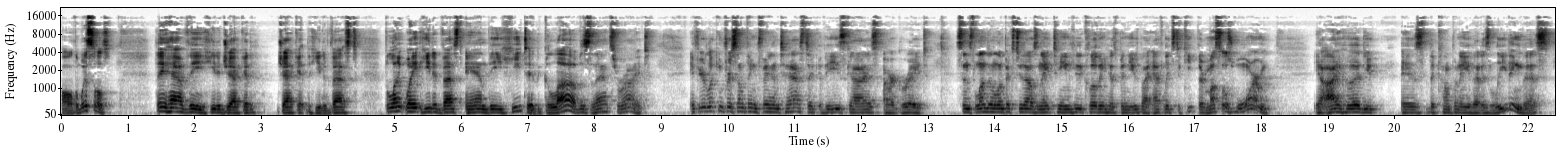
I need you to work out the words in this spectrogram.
all the whistles. They have the heated jacket, jacket, the heated vest, the lightweight heated vest, and the heated gloves. That's right. If you're looking for something fantastic, these guys are great. Since London Olympics 2018, heated clothing has been used by athletes to keep their muscles warm. Yeah, iHood is the company that is leading this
